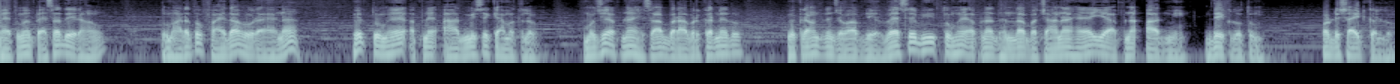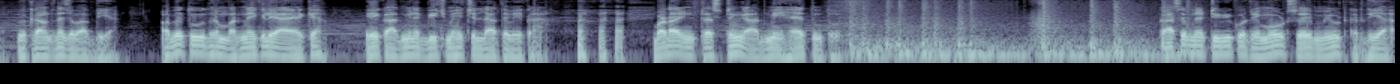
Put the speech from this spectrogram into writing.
मैं तुम्हें पैसा दे रहा हूँ। तुम्हारा तो फ़ायदा हो रहा है ना? फिर तुम्हें अपने आदमी से क्या मतलब? मुझे अपना हिसाब बराबर करने दो। विक्रांत ने जवाब दिया, वैसे भी तुम्हें अपना धंधा बचाना है या अपना आदमी? देख लो तुम और डिसाइड कर लो, विक्रांत ने जवाब दिया। अबे तू उधर मरने के लिए आया है क्या? एक आदमी ने बीच में ही चिल्लाते हुए कहा, बड़ा इंटरेस्टिंग आदमी है तू तो। कासिम ने टीवी को रिमोट से म्यूट कर दिया।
